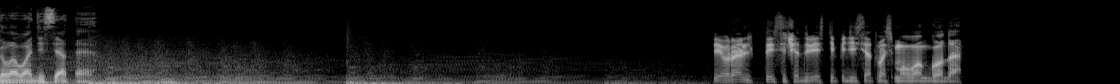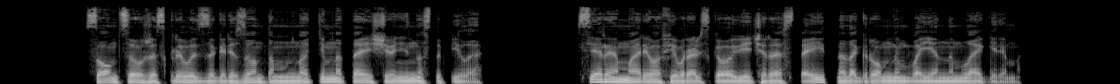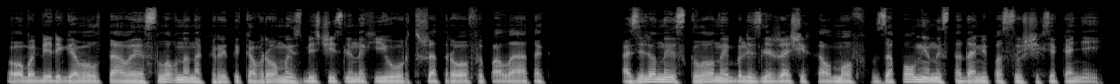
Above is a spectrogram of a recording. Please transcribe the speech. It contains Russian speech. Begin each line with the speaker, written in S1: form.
S1: Глава 10
S2: Февраль 1258 года.
S1: Солнце уже скрылось за горизонтом, но темнота еще не наступила. Серая марево февральского вечера стоит над огромным военным лагерем. Оба берега Волтавы словно накрыты ковром из бесчисленных юрт, шатров и палаток, а зеленые склоны близлежащих холмов заполнены стадами пасущихся коней.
